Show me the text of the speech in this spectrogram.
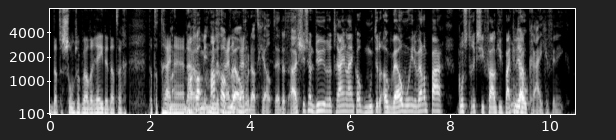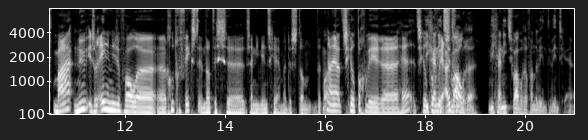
dat is soms ook wel de reden dat er, dat de treinen Ma- daar mag, al- mi- mag minder ook wel oprijden. voor dat geld. Hè? Dat als je zo'n dure treinlijn koopt, moet er ook wel, moet je er wel een paar constructiefoutjes bij cadeau Ja. krijgen, vind ik. Maar nu is er één in ieder geval eh, eh, goed gefixt. En dat is, eh, zijn die windschermen. Dus dan, dat, nou ja, het scheelt toch weer, hè? Het scheelt Die toch gaan weer niet uitval. zwabberen. Die gaan niet zwabberen van de wind, de windschermen.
